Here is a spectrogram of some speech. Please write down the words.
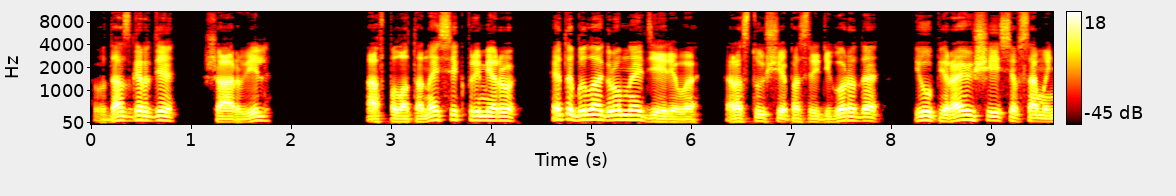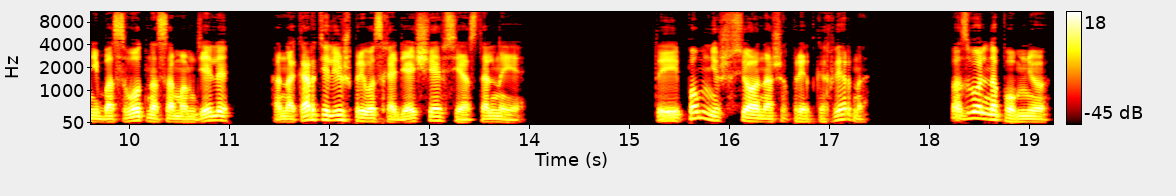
в Дасгарде – Шарвиль, а в Палатонессе, к примеру, это было огромное дерево, растущее посреди города и упирающееся в самый небосвод на самом деле, а на карте лишь превосходящее все остальные. Ты помнишь все о наших предках, верно? Позволь напомню,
